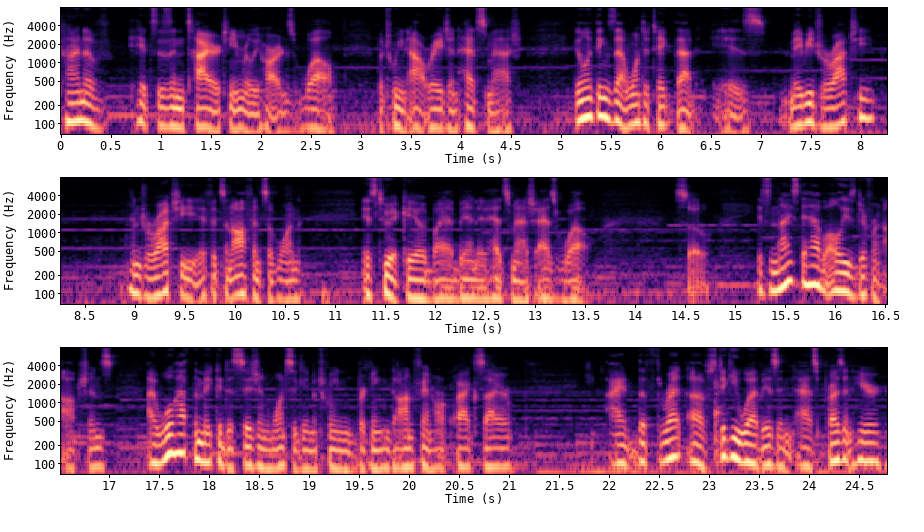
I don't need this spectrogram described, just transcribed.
kind of hits his entire team really hard as well, between Outrage and Head Smash. The only things that want to take that is maybe Jirachi, and Jirachi, if it's an offensive one, is 2-hit KO'd by a banded head smash as well. So it's nice to have all these different options. I will have to make a decision once again between bringing Donphan or Quagsire. I, the threat of Sticky Web isn't as present here,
